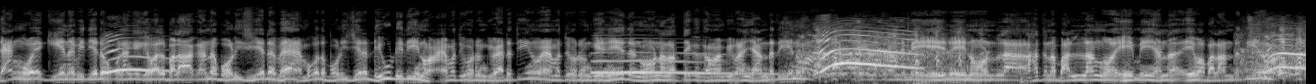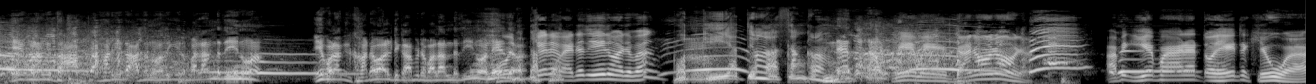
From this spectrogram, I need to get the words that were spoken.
දැන් ඔය කියන විදියට ඔයගලන්ගේ ගෙවල් බලා ගන්න පොලිසියට බෑ. මොකද පොලිසියට ඩියුටි තියෙනවා. ඇමතිවරුන්ගේ වැඩ තියෙනවා. ඇමතිවරුන්ගේ නේද? නෝනලත් එක්ක ගමන් බිමන් යන්න තියෙනවා. නෙමේ මේ නෝනලා හදන බල්ලන් ඔය එහෙම යන ඒවා බලන්න තියෙනවා. ඒගොල්ලන්ගේ තාප්ප හරියට හදනවද කියලා බලන්න තියෙනවා. ඒගොල්ලන්ගේ කඩවල් ටික අපිට බලන්න තියෙනවා නේද? කොච්චර වැඩ තියෙනවද බං? පොත් කීයක් තියෙනවද අස්සම් කරන්න? නැත්නම් මේ මේ දනෝනෝන අපි ගිය පාරත් ඔහෙට කිව්වා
